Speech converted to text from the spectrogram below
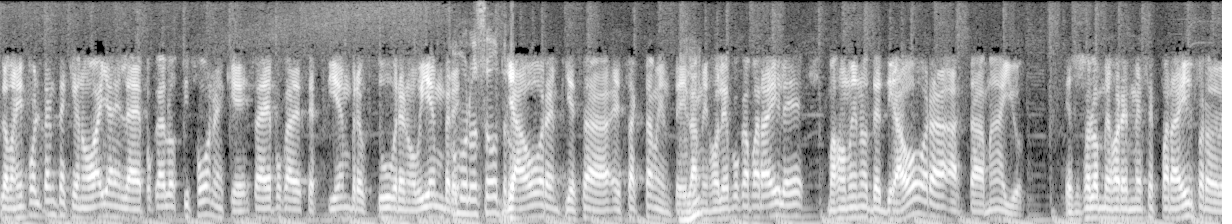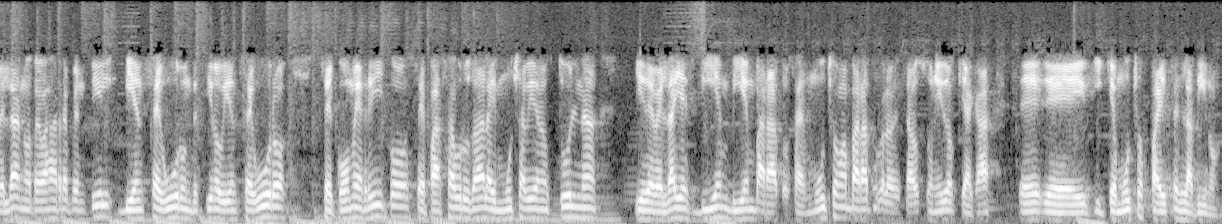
Lo más importante es que no vayas en la época de los tifones, que es esa época de septiembre, octubre, noviembre. Como nosotros. Y ahora empieza exactamente. La mejor época para ir es más o menos desde ahora hasta mayo. Esos son los mejores meses para ir, pero de verdad no te vas a arrepentir. Bien seguro, un destino bien seguro. Se come rico, se pasa brutal, hay mucha vida nocturna y de verdad y es bien, bien barato. O sea, es mucho más barato que los Estados Unidos, que acá eh, eh, y que muchos países latinos.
